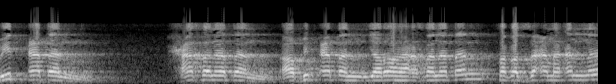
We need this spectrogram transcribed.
bid'atan hasanatan aw bid'atan yaraha hasanatan faqad za'ama anna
